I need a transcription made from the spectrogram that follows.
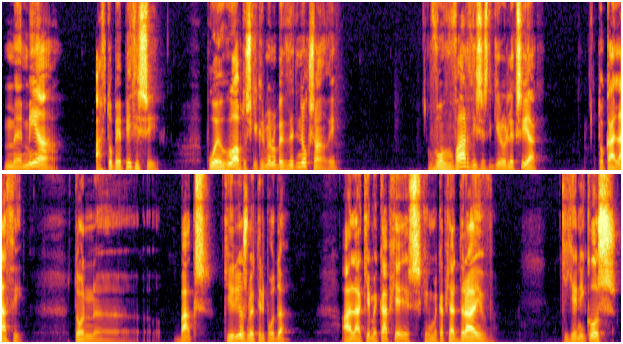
Με μία αυτοπεποίθηση που εγώ από το συγκεκριμένο παιδί δεν την έχω ξαναδεί βομβάρδισε στην κυριολεξία το καλάθι των uh, Bucks κυρίως με τρίποντα αλλά και με, κάποιες, και με κάποια drive και γενικώς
